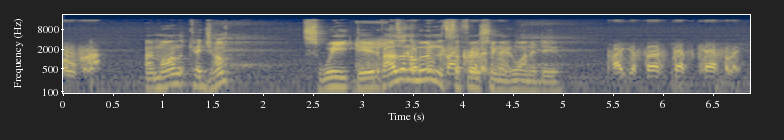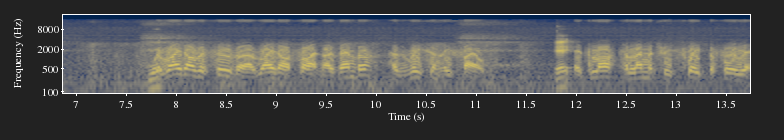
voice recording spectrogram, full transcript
Over. I'm on... Can I jump? Sweet, dude. If I was on the moon, that's the first thing I'd want to do. Take your first steps carefully. The radar receiver at Radar Site November has recently failed. Okay. Its last telemetry sweep before your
